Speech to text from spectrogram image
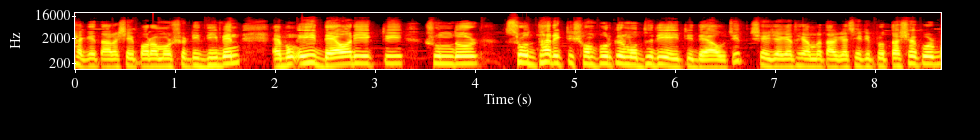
থাকে, তারা সেই পরামর্শটি দিবেন। এবং এই দেওয়ারই একটি সুন্দর শ্রদ্ধার একটি সম্পর্কের মধ্য দিয়ে এটি দেওয়া উচিত। সেই জায়গা থেকে আমরা তার কাছে এটি প্রত্যাশা করব।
